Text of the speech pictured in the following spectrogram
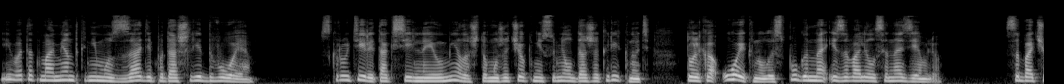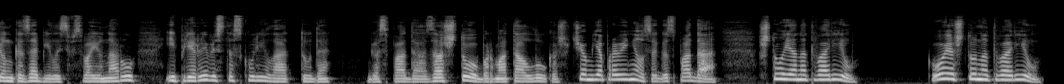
и в этот момент к нему сзади подошли двое — Скрутили так сильно и умело, что мужичок не сумел даже крикнуть, только ойкнул испуганно и завалился на землю. Собачонка забилась в свою нору и прерывисто скулила оттуда. «Господа, за что?» — бормотал Лукаш. «В чем я провинился, господа? Что я натворил?» «Кое-что натворил.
